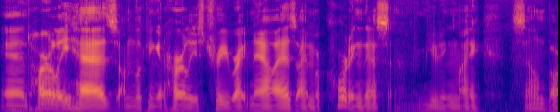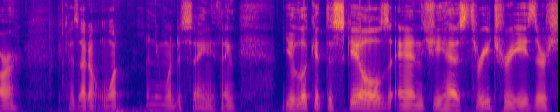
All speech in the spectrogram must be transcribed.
And Harley has, I'm looking at Harley's tree right now as I'm recording this. I'm muting my sound bar because I don't want anyone to say anything. You look at the skills, and she has three trees. There's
